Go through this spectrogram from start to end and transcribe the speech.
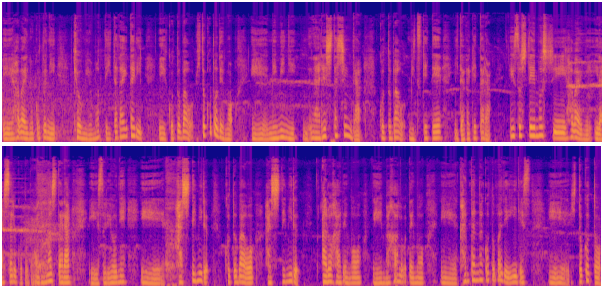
えハワイのことに興味を持っていただいたり、え言葉を一言でも、え耳に慣れ親しんだ言葉を見つけていただけたらえそしてもしハワイにいらっしゃることがありましたら、えそれをね、え発してみる言葉を発してみるアロハでも、えー、マハロでも、えー、簡単な言葉でいいです。えー、一言、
